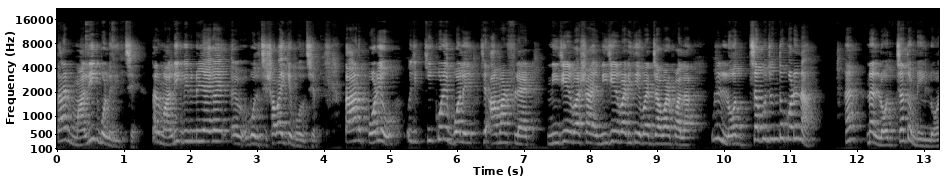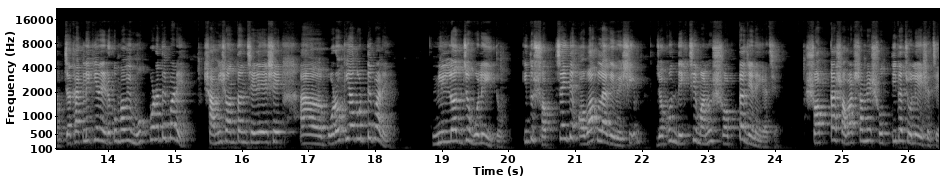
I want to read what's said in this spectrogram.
তার মালিক বলে দিচ্ছে। তার মালিক বিভিন্ন জায়গায় বলছে, সবাইকে বলছে। তারপরেও ওই যে কী করে বলে যে, আমার ফ্ল্যাট নিজের বাসায়, নিজের বাড়িতে এবার যাওয়ার পালা। লজ্জা পর্যন্ত করে না। হ্যাঁ? না, লজ্জা তো নেই। লজ্জা থাকলে কি আর এরকমভাবে মুখ পড়াতে পারে? স্বামী সন্তান ছেড়ে এসে পরকিয়া করতে পারে? নির্লজ্জ বলেই তো। কিন্তু সবচাইতে অবাক লাগে বেশি যখন দেখছি মানুষ সবটা জেনে গেছে। সবটা সবার সামনে সত্যিটা চলে এসেছে।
